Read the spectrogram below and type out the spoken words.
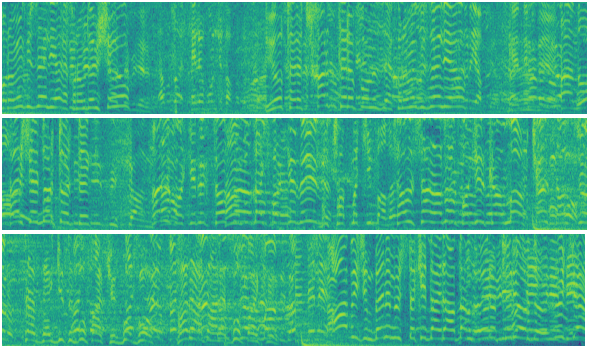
Ekonomi güzel ya. Ekonomide bir şey yok. Ya bu da telefoncu kafalı. Yok tele çıkarın telefonunuzu. Ekonomi güzel ya. Kendimize yap. Ha, ne oldu? Her şey dört dörtlük. Hani fakirlik çalışan Tamam bu adam kaç para? fakir Bu değildir. çakma Çin balı. Çalışan adam fakir kalmaz. Ben çalışıyorum. Sen zenginsin bu fakir bu bu. Hani Ben adalet bu çalışıyorum fakir. abi. Ben-? Abicim benim üstteki daire adam öğretiliyordu. Üçe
